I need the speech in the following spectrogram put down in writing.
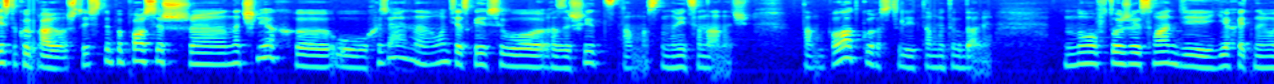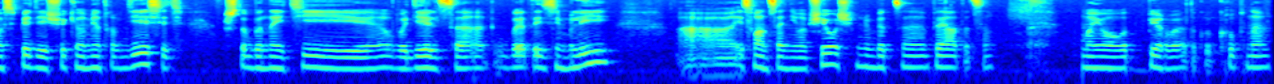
есть такое правило, что если ты попросишь э, ночлег э, у хозяина, он тебе, скорее всего, разрешит там остановиться на ночь. Там палатку расстелить там и так далее. Но в той же Исландии ехать на велосипеде еще километров 10 чтобы найти владельца как бы этой земли. А исландцы, они вообще очень любят э, прятаться. Мое вот первое такое крупное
